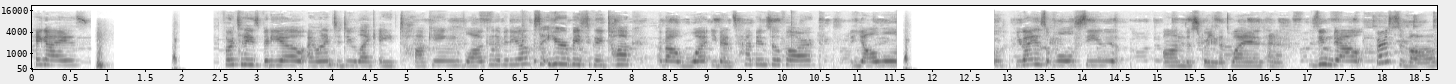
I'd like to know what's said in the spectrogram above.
Hey guys! For today's video, I wanted to do like a talking vlog kind of video. Sit here, basically talk about what events happened so far. Y'all will, you guys will see on the screen. That's why I kind of zoomed out. First of all,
